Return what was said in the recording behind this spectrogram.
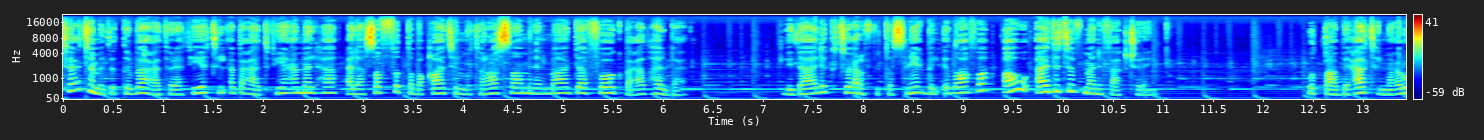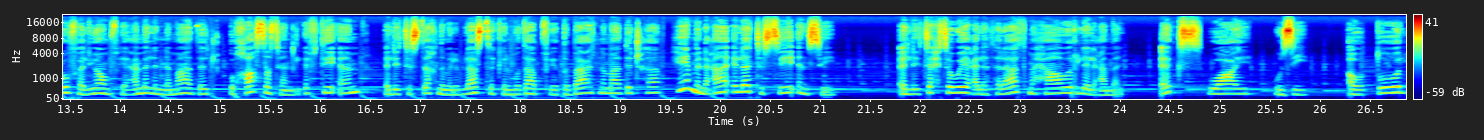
تعتمد الطباعة ثلاثية الأبعاد في عملها على صف الطبقات المتراصة من المادة فوق بعضها البعض. لذلك تعرف بالتصنيع بالإضافة أو Additive Manufacturing. والطابعات المعروفة اليوم في عمل النماذج وخاصة ال FDM اللي تستخدم البلاستيك المذاب في طباعة نماذجها هي من عائلة ال CNC اللي تحتوي على ثلاث محاور للعمل X, Y و Z أو الطول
